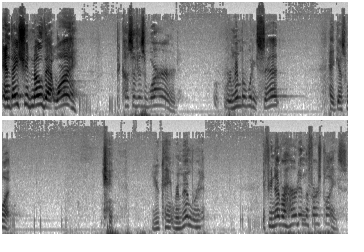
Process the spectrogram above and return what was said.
And they should know that. Why? Because of His Word. Remember what He said? Hey, guess what? You can't remember it if you never heard it in the first place.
